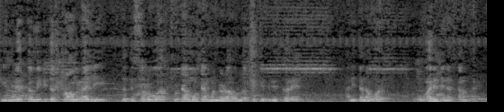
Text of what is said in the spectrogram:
केंद्रीय कमिटी जर स्ट्रॉंग राहिली तर ते सर्व छोट्या मोठ्या मंडळावर लक्ष केंद्रित करेल आणि त्यांना वर उभारी देण्याचं काम करेल.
